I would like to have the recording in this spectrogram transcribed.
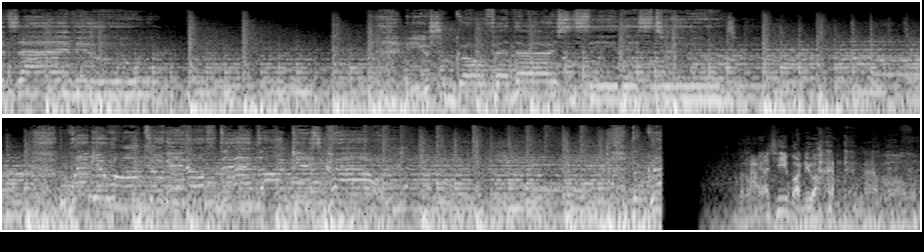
Bird's eye view. You should grow feathers and see this too. When you want to get off the darkest ground, but gra- ถามอาชีพก่อนดีกว่า หน้ามองผม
